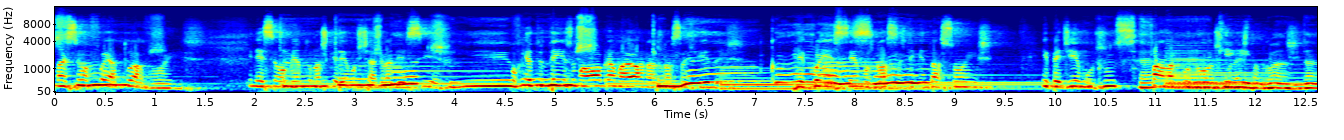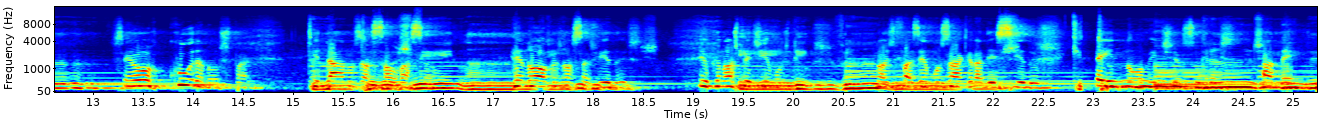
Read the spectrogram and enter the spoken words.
mas, Senhor, foi a tua voz. E nesse momento nós queremos te agradecer, porque tu tens uma obra maior nas nossas vidas. Reconhecemos nossas limitações e pedimos, fala conosco nesta noite. Senhor, cura-nos, Pai, e dá-nos a salvação. Renova as nossas vidas. E o que nós pedimos, Deus, nós fazemos agradecidos em nome de Jesus. Amém.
